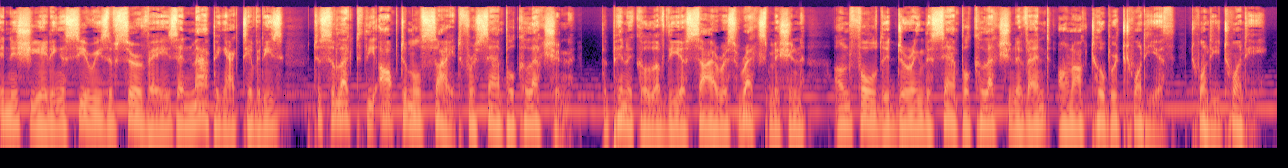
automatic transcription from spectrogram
initiating a series of surveys and mapping activities to select the optimal site for sample collection. The pinnacle of the OSIRIS-REx mission unfolded during the sample collection event on October 20, 2020.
